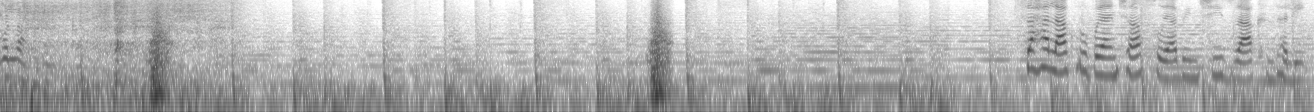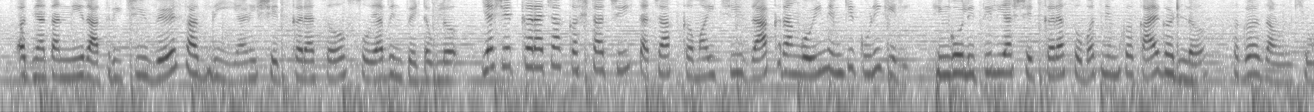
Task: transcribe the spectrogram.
边啦。सहा लाख रुपयांच्या सोयाबीनची राख झाली. अज्ञातांनी रात्रीची वेळ साधली आणि शेतकऱ्याचं सोयाबीन पेटवलं. या शेतकऱ्याच्या कष्टाची त्याच्या कमाईची राख रांगोळी नेमकी कुणी केली? हिंगोलीतील या शेतकऱ्यासोबत नेमकं काय घडलं सगळं जाणून घेऊ.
